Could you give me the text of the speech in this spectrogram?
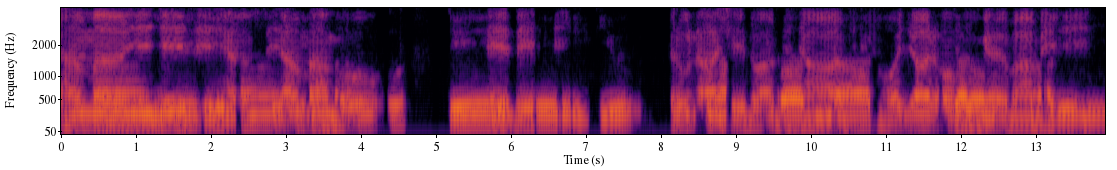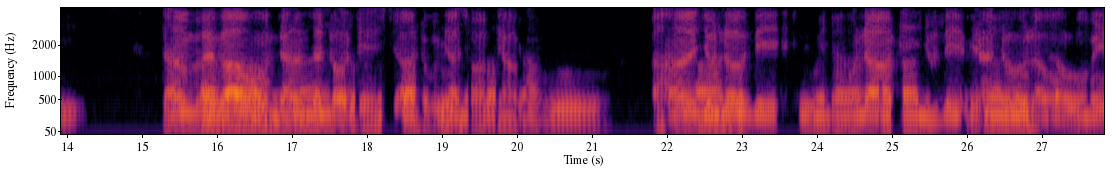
ဓမ္မယဉ်ကျေးစေယယမဘုတေတေကိကရုဏာရှိသောပညာဟောကြားတော်မူခဲ့ပါ၏တံဘဂဝန္တံတတော်တင်ရှားတို့မြတ်စွာဘုရားကိုအာကျွန်းတို့သည်ဝိဒါမိတိမြတ်တို့လုံးမွေ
